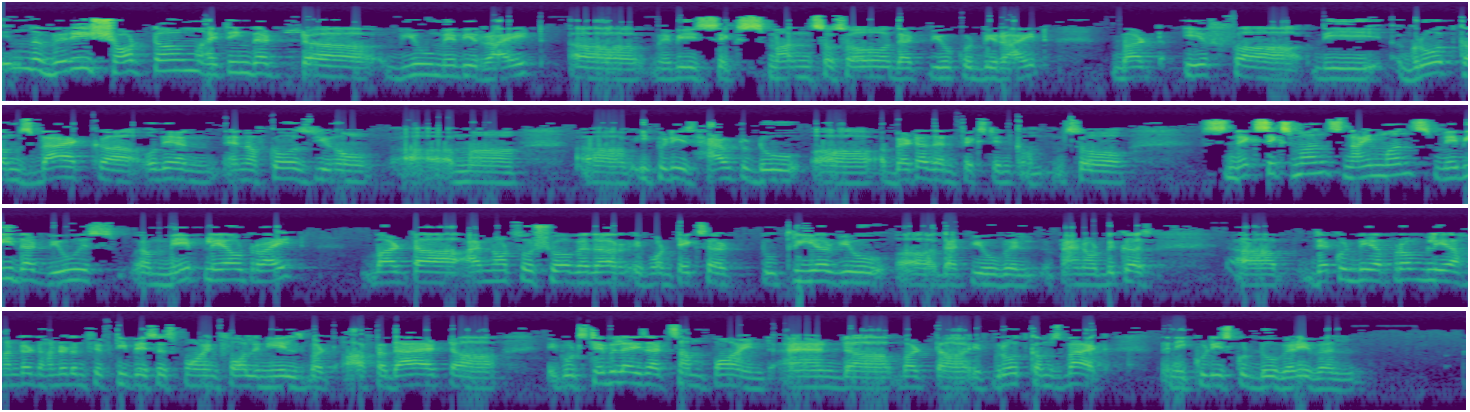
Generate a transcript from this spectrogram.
In the very short term, I think that uh, view may be right. Uh, maybe six months or so, that view could be right. But if uh, the growth comes back, uh, Udayan, and of course, you know, um, uh, uh, equities have to do uh, better than fixed income. So, next six months, nine months, maybe that view is uh, may play out right but I'm not so sure whether if one takes a two, three-year view, uh, that view will pan out because there could be probably a 100, 150 basis point fall in yields, but after that uh, it would stabilize at some point. And uh, but uh, if growth comes back, then equities could do very well.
